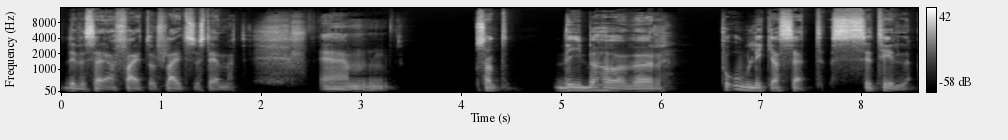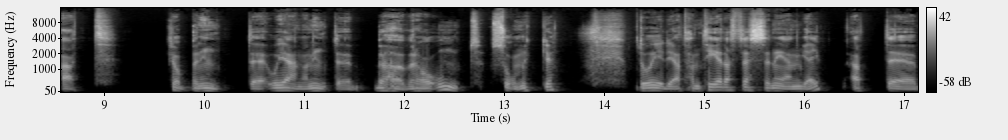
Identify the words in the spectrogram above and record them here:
det vill säga fight or flight systemet. Ehm, så att vi behöver på olika sätt se till att kroppen inte och hjärnan inte behöver ha ont så mycket. Då är det att hantera stressen är en grej. Att eh,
